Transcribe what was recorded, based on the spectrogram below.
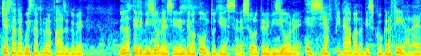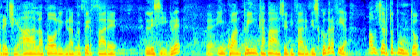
C'è stata questa prima fase dove la televisione si rendeva conto di essere solo televisione e si affidava alla discografia, alla RCA, alla Polygram per fare le sigle, eh, in quanto incapace di fare discografia. A un certo punto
